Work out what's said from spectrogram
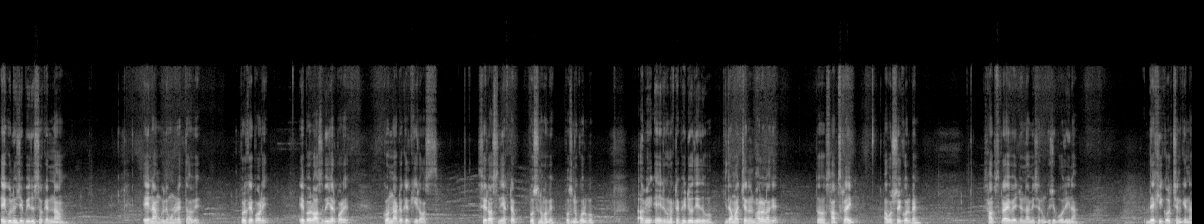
এগুলি হচ্ছে বিদূষকের নাম। এই নামগুলি মনে রাখতে হবে। পরীক্ষায় পড়ে, এরপর রস বিচার পড়ে, কোন নাটকের কী রস? সে রস নিয়ে একটা প্রশ্ন হবে, প্রশ্ন করব। আমি এইরকম একটা ভিডিও দিয়ে দেবো। যদি আমার চ্যানেল ভালো লাগে, তো সাবস্ক্রাইব অবশ্যই করবেন। সাবস্ক্রাইবের জন্য আমি সেরকম কিছু বলি না। দেখি করছেন কি না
